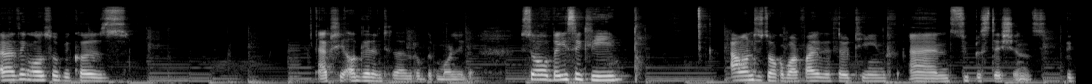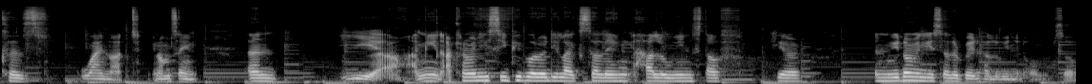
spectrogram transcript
And I think also because actually I'll get into that a little bit more later. So basically, I want to talk about Friday the 13th and superstitions because why not? You know what I'm saying? And yeah, I mean, I can really see people already like selling Halloween stuff here, and we don't really celebrate Halloween at home. So,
